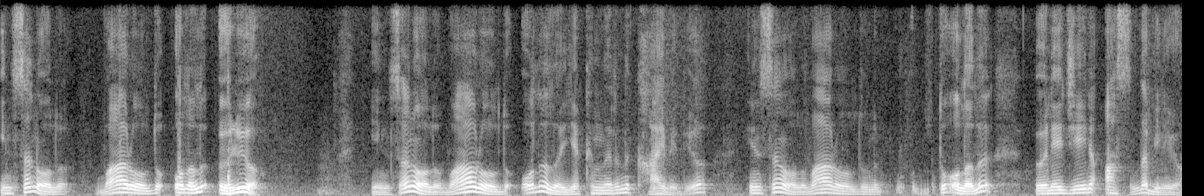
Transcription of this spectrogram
insanoğlu var oldu olalı ölüyor. İnsanoğlu var oldu olalı yakınlarını kaybediyor. İnsanoğlu var olduğunu da olalı öleceğini aslında biliyor.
